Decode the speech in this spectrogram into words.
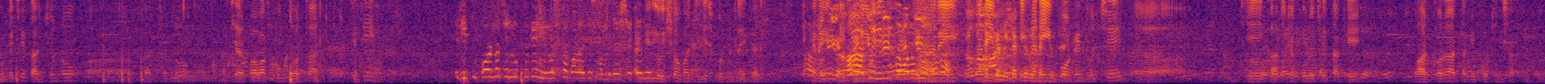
ঘটেছে তার জন্য তার জন্য বিচার পাওয়া খুব দরকার। পেতেই হবে ঋতুপর্ণা সেনগুপ্ত থেকে হেনস্থা করা হয়েছে সামনে সেটা দিদি ওইসব আর জিজ্ঞেস করবেন না এখানে। এখানে এখানে- ইম্পর্টেন্ট হচ্ছে যে কাজটা করেছে তাকে বার করা আর তাকে কঠিন শাস্তি দেওয়া.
